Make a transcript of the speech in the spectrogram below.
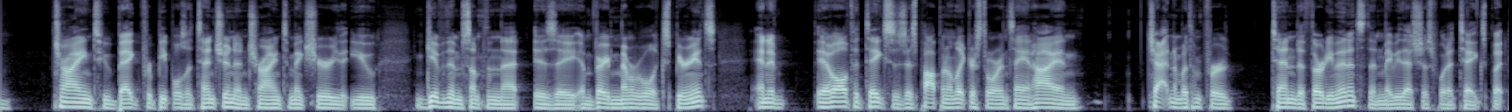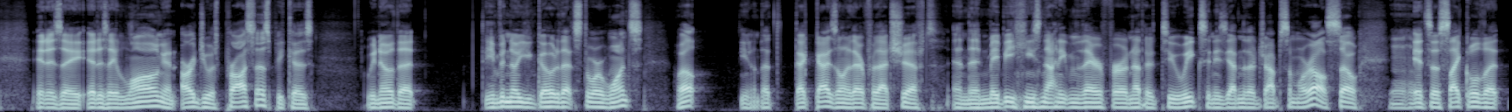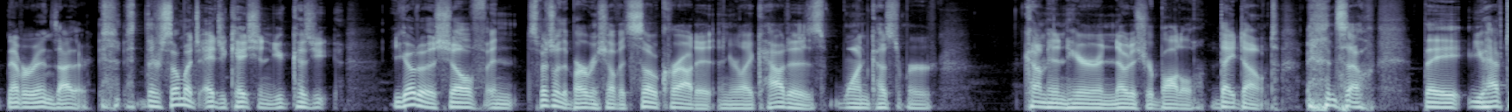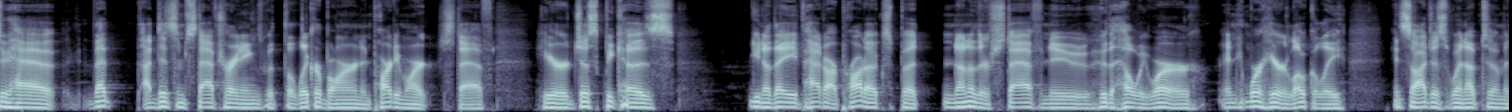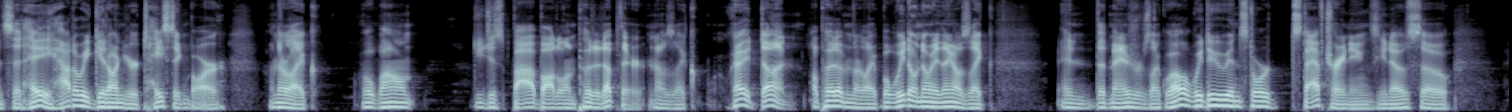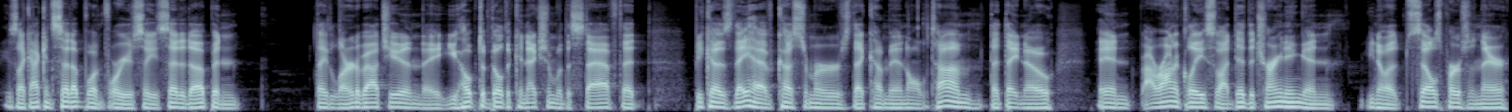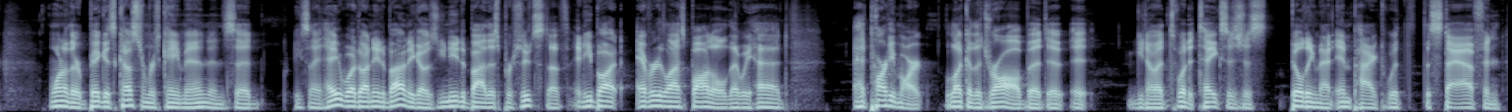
trying to beg for people's attention and trying to make sure that you give them something that is a, a very memorable experience. And if, if all it takes is just popping a liquor store and saying hi and chatting with them for 10 to 30 minutes, then maybe that's just what it takes. But it is a it is a long and arduous process because we know that even though you go to that store once, well, you know that that guy's only there for that shift, and then maybe he's not even there for another two weeks, and he's got another job somewhere else. So mm-hmm. it's a cycle that never ends either. There's so much education you because you you go to a shelf and especially the bourbon shelf, it's so crowded and you're like, how does one customer come in here and notice your bottle? They don't. And so they you have to have that I did some staff trainings with the liquor barn and party mart staff here just because you know they've had our products but none of their staff knew who the hell we were and we're here locally and so I just went up to them and said, "Hey, how do we get on your tasting bar?" And they're like, "Well, why don't you just buy a bottle and put it up there?" And I was like, "Okay, done. I'll put it." up. And they're like, "But we don't know anything." I was like, and the manager was like, "Well, we do in-store staff trainings, you know." So he's like, "I can set up one for you." So you set it up, and they learn about you, and they you hope to build a connection with the staff that because they have customers that come in all the time that they know. And ironically, so I did the training, and you know, a salesperson there, one of their biggest customers came in and said, he said, Hey, what do I need to buy? And he goes, You need to buy this pursuit stuff. And he bought every last bottle that we had at Party Mart. Luck of the draw, but it, it you know, it's what it takes is just building that impact with the staff and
